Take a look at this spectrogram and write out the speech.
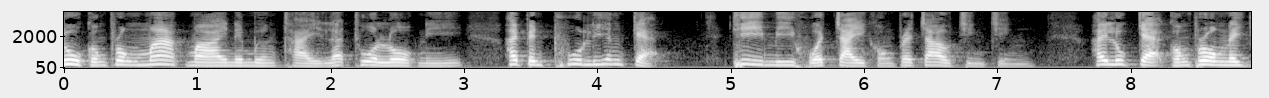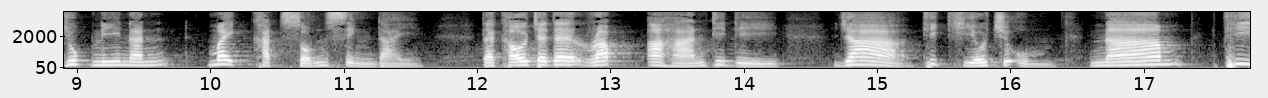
ลูกของพระองค์มากมายในเมืองไทยและทั่วโลกนี้ ให้เป็นผู้เลี้ยงแกะที่มีหัวใจของพระเจ้าจริง ๆ ให้ลูกแกะของพระองค์ในยุคนี้นั้นไม่ขัดสนสิ่งใด แต่เขาจะได้รับอาหารที่ดีหญ้าที่เขียวชุ่ม น้ำที่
